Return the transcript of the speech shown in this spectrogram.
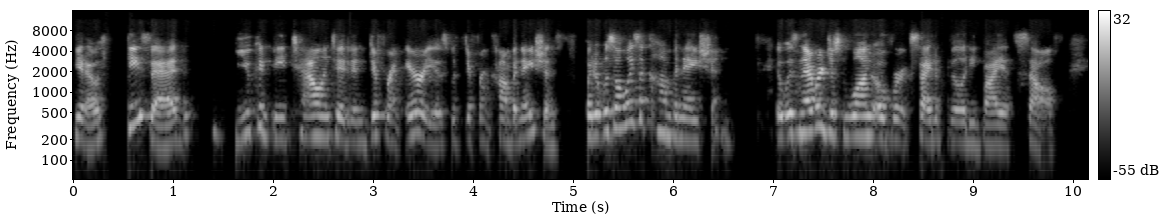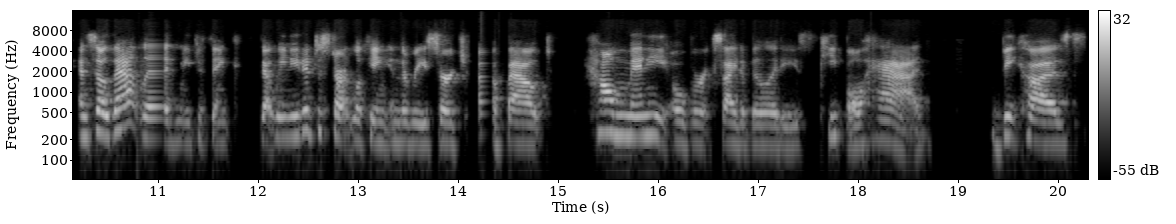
You know he said you could be talented in different areas with different combinations but it was always a combination. It was never just one overexcitability by itself. And so that led me to think that we needed to start looking in the research about how many overexcitabilities people had because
